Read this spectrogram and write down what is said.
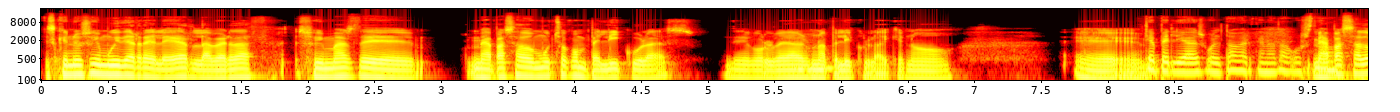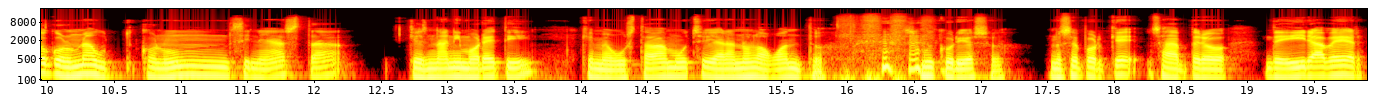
Es que no soy muy de releer, la verdad. Soy más de... Me ha pasado mucho con películas, de volver a ver una película y que no... Eh... ¿Qué peli has vuelto a ver que no te ha gustado? Me ha pasado con, una, con un cineasta que es Nani Moretti, que me gustaba mucho y ahora no lo aguanto. Es muy curioso. No sé por qué, o sea, pero de ir a ver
